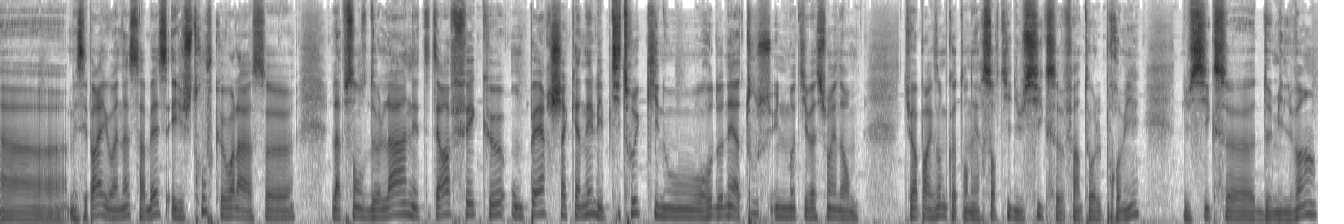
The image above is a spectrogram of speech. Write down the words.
Euh, mais c'est pareil, Johanna, ça baisse. Et je trouve que voilà, l'absence de LAN, etc., fait qu'on perd chaque année les petits trucs qui nous redonnaient à tous une motivation énorme. Tu vois, par exemple, quand on est ressorti du Six, enfin toi le premier, du Six 2020,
